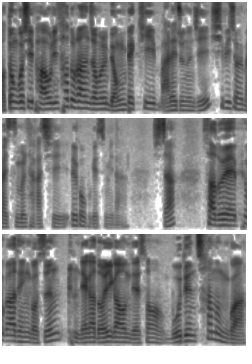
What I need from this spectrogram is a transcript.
어떤 것이 바울이 사도라는 점을 명백히 말해주는지 12절 말씀을 다 같이 읽어보겠습니다. 시작. 사도의 표가 된 것은 내가 너희 가운데서 모든 참음과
